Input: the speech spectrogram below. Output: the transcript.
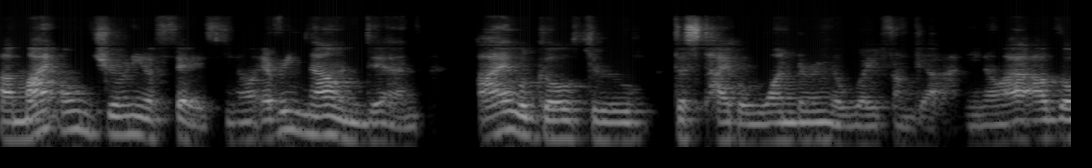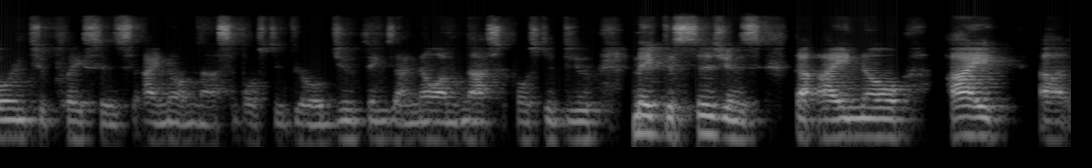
uh, my own journey of faith, you know, every now and then I will go through this type of wandering away from God. You know, I, will go into places I know I'm not supposed to go, do things I know I'm not supposed to do, make decisions that I know I uh,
